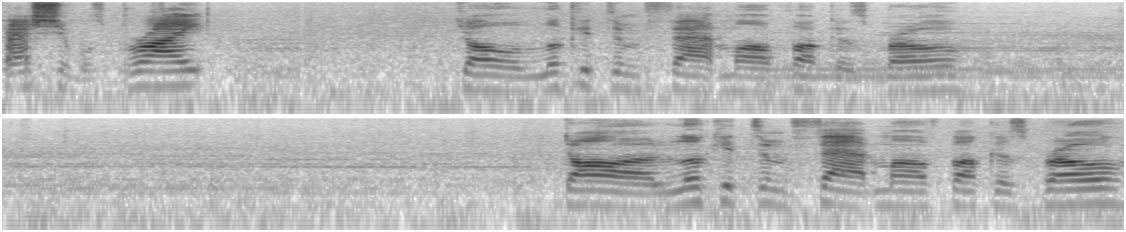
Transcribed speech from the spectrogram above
That shit was bright. Yo, look at them fat motherfuckers, bro. Dog, look at them fat motherfuckers, bro.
